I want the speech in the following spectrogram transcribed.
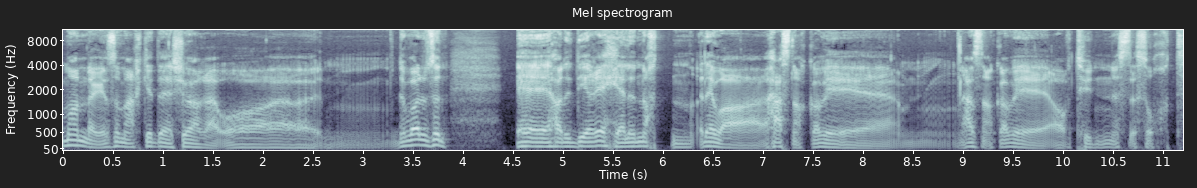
mandagen, så merket jeg kjøret, og det var jo sånn Jeg hadde diaré hele natten, og det var Her snakker vi Her snakker vi av tynneste sort.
